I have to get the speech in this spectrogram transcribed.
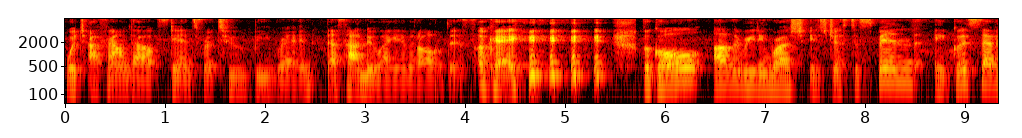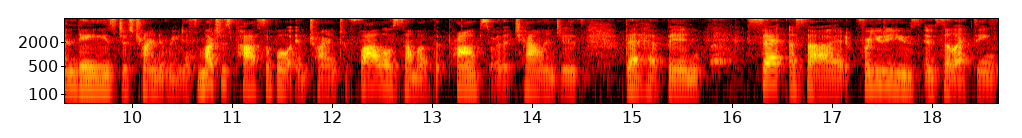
which I found out stands for to be read. That's how new I am at all of this, okay? the goal of the reading rush is just to spend a good seven days just trying to read as much as possible and trying to follow some of the prompts or the challenges that have been set aside for you to use in selecting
